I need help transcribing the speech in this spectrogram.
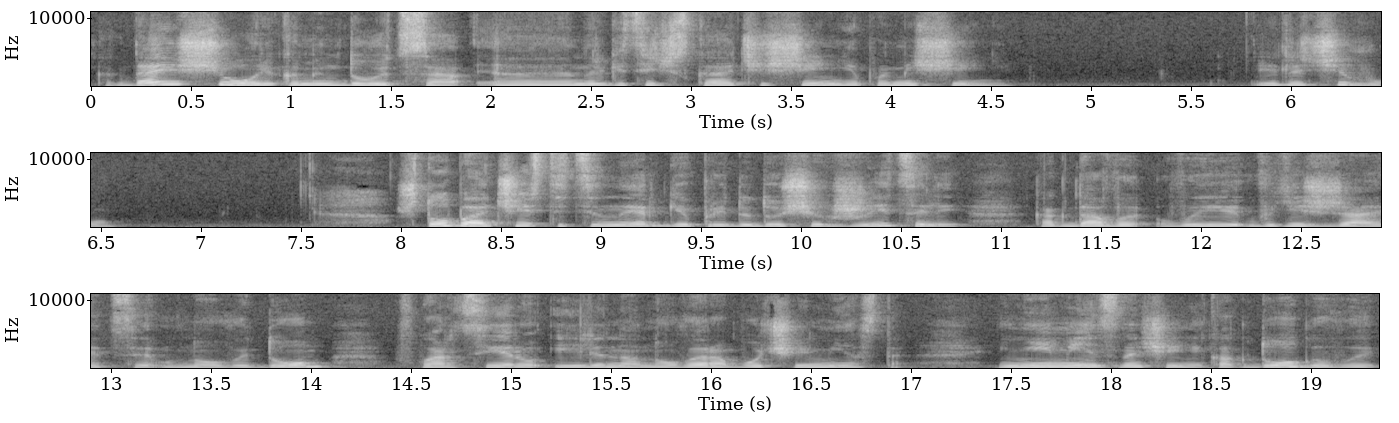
Когда еще рекомендуется э, энергетическое очищение помещений? И для чего? Чтобы очистить энергию предыдущих жителей, когда вы, вы въезжаете в новый дом, в квартиру или на новое рабочее место. И не имеет значения, как долго вы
